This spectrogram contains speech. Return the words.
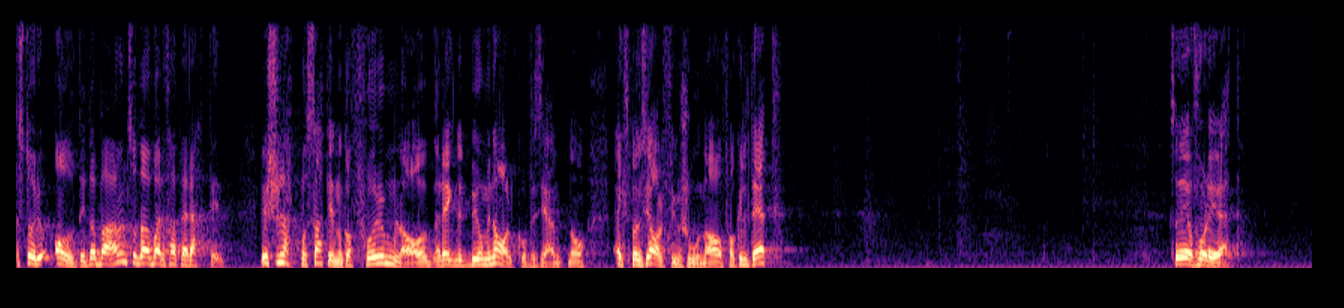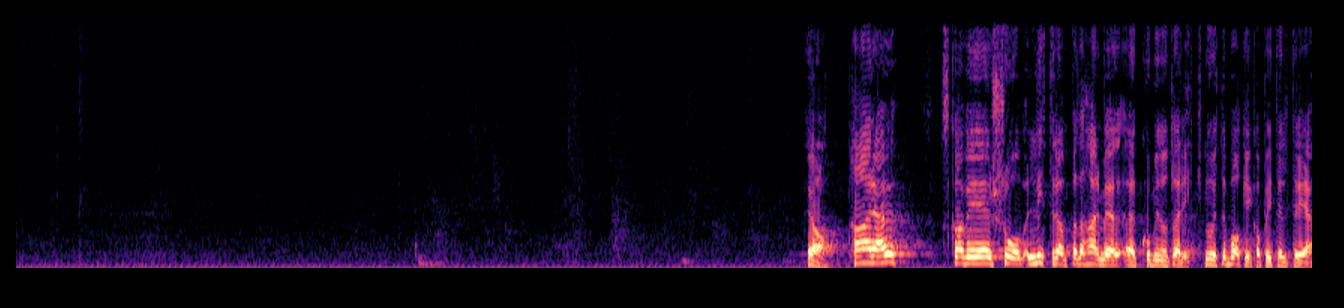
står jo alt i tabellen, så da bare setter jeg rett inn. Vi slipper å sette inn noen formler og regne ut biominalkoeffisienten og eksponentialfunksjoner og fakultet. Så det er jo få det greit. Ja, her òg skal vi se litt på det her med kommunotarikk. Nå er vi tilbake i kapittel 3.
